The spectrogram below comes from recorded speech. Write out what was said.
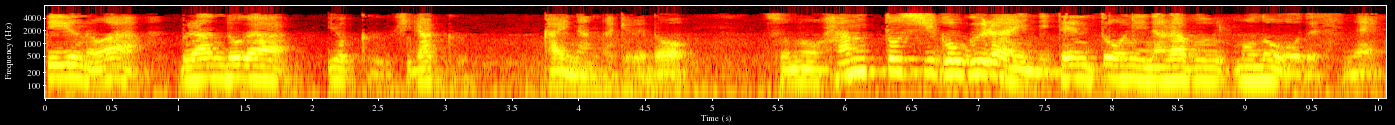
ていうのはブランドがよく開く会なんだけれどその半年後ぐらいに店頭に並ぶものをですね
